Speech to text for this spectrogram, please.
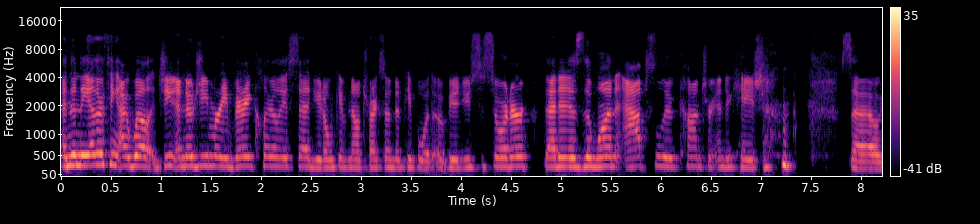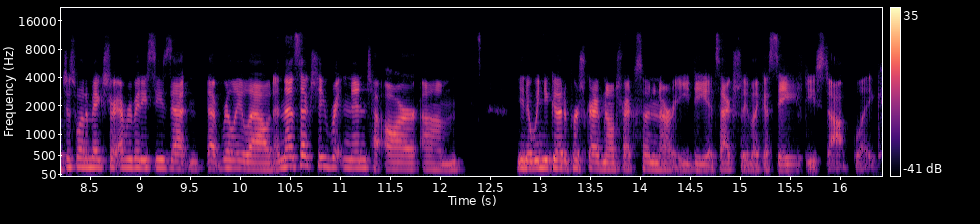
and then the other thing I will, I know Jeanmarie very clearly said you don't give naltrexone to people with opioid use disorder. That is the one absolute contraindication. so just want to make sure everybody sees that that really loud. And that's actually written into our, um, you know, when you go to prescribe naltrexone in our ED, it's actually like a safety stop. Like,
